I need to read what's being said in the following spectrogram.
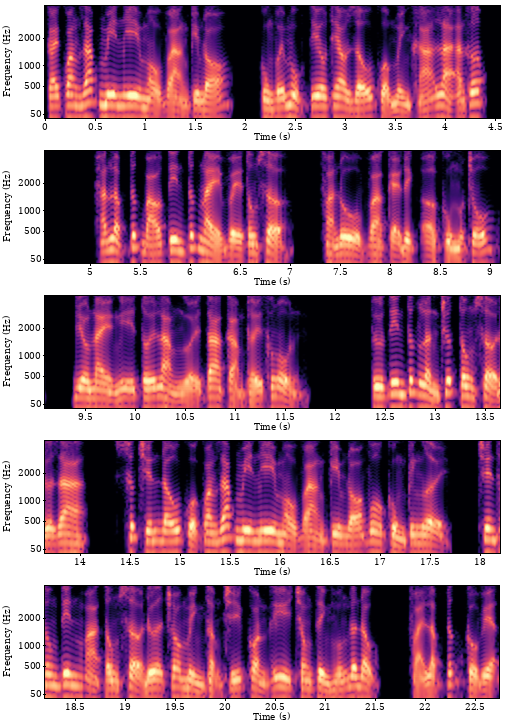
cái quang giáp mini màu vàng kim đó, cùng với mục tiêu theo dấu của mình khá là ăn khớp. Hắn lập tức báo tin tức này về Tông Sở, phản đồ và kẻ địch ở cùng một chỗ, điều này nghĩ tới làm người ta cảm thấy không ổn. Từ tin tức lần trước Tông Sở đưa ra, sức chiến đấu của quang giáp mini màu vàng kim đó vô cùng kinh người, trên thông tin mà Tông Sở đưa cho mình thậm chí còn ghi trong tình huống đơn độc, phải lập tức cầu viện.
